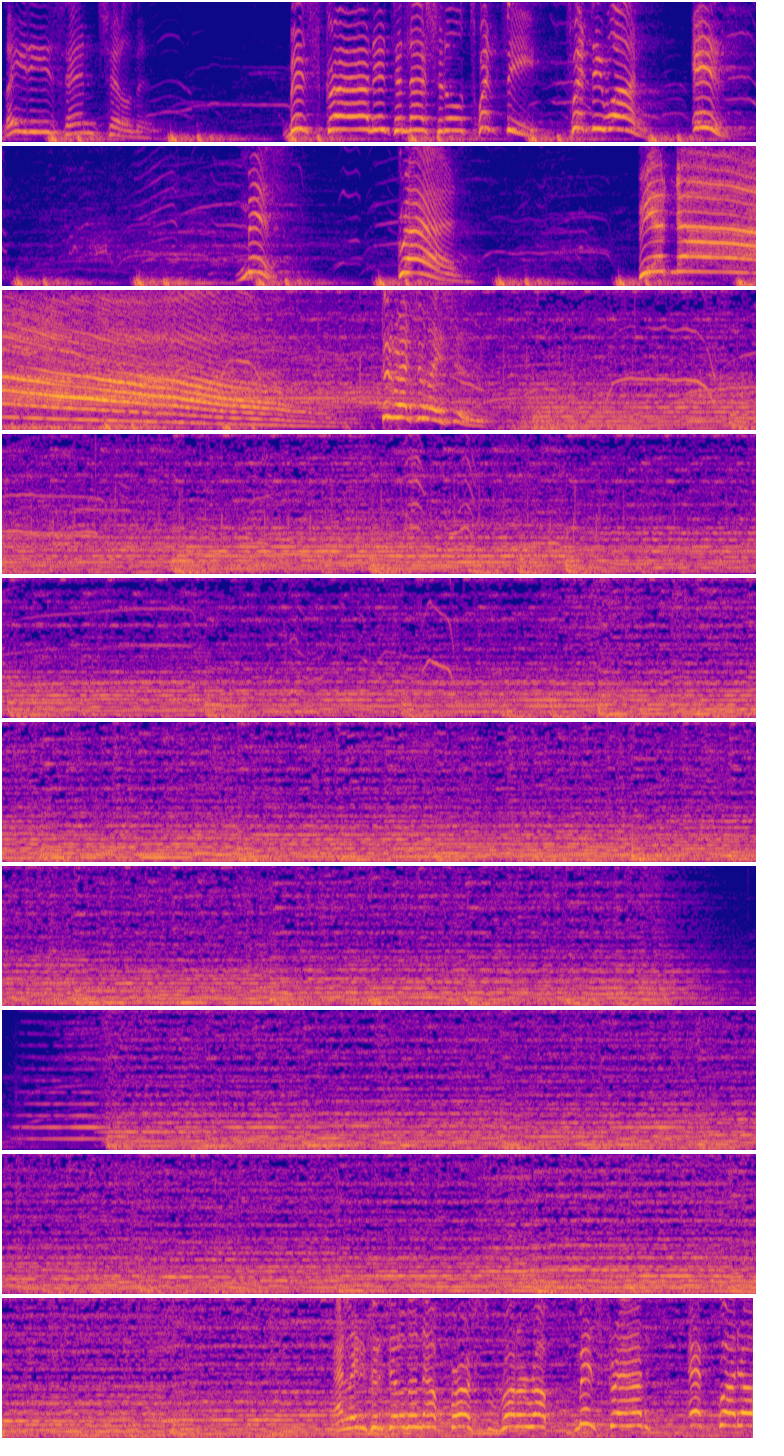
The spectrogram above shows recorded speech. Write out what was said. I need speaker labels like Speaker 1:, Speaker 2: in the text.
Speaker 1: Ladies and gentlemen, Miss Grand International 2021 is Miss Grand Vietnam! Congratulations! And ladies and gentlemen, our first runner-up, Miss Grand Ecuador!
